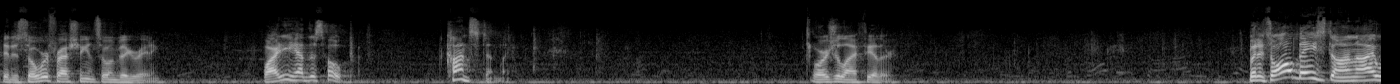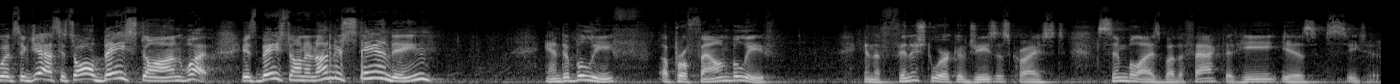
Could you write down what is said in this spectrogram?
that is so refreshing and so invigorating. Why do you have this hope constantly? Or is your life the other? But it's all based on, I would suggest, it's all based on what? It's based on an understanding and a belief, a profound belief, in the finished work of Jesus Christ, symbolized by the fact that he is seated.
